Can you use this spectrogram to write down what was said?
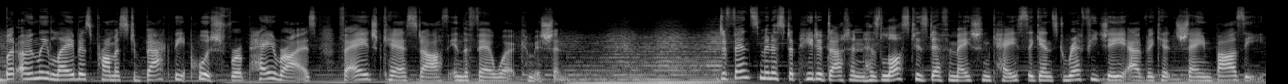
But only Labor's promise to back the push for a pay rise for aged care staff in the Fair Work Commission. Defence Minister Peter Dutton has lost his defamation case against refugee advocate Shane Bazzi.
